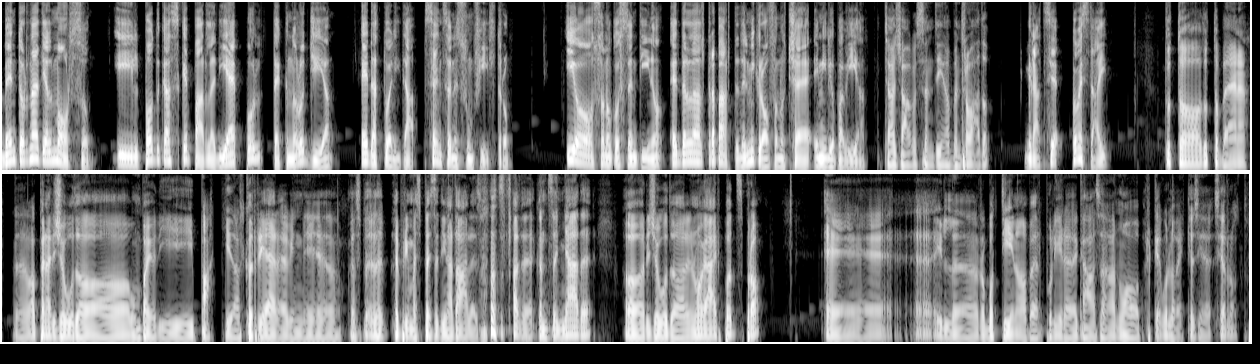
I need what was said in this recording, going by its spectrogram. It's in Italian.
Bentornati al Morso, il podcast che parla di Apple, tecnologia ed attualità senza nessun filtro. Io sono Costantino e dall'altra parte del microfono c'è Emilio Pavia. Ciao ciao Costantino, ben trovato. Grazie, come stai? Tutto, tutto bene, eh, ho appena ricevuto un paio di pacchi dal corriere, quindi eh, le, le prime spese di Natale sono state consegnate, ho ricevuto le nuove AirPods Pro e il robottino per pulire casa nuovo perché quello vecchio si è, si è rotto.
